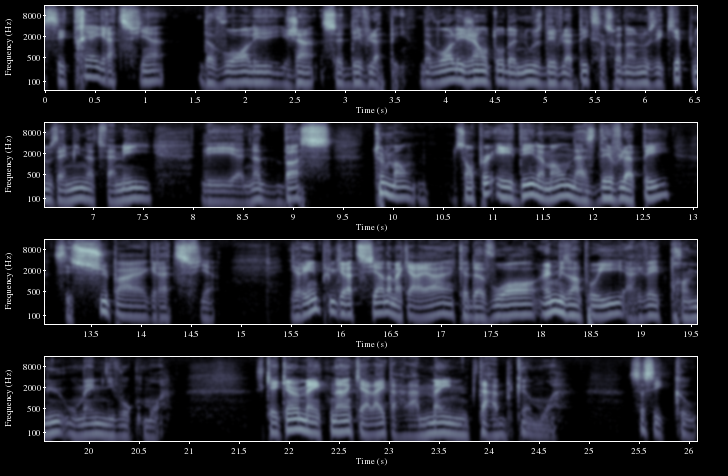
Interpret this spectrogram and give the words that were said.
C'est très gratifiant de voir les gens se développer, de voir les gens autour de nous se développer, que ce soit dans nos équipes, nos amis, notre famille, les, euh, notre boss, tout le monde. Si on peut aider le monde à se développer, c'est super gratifiant. Il n'y a rien de plus gratifiant dans ma carrière que de voir un de mes employés arriver à être promu au même niveau que moi. C'est quelqu'un maintenant qui allait être à la même table que moi. Ça, c'est cool.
